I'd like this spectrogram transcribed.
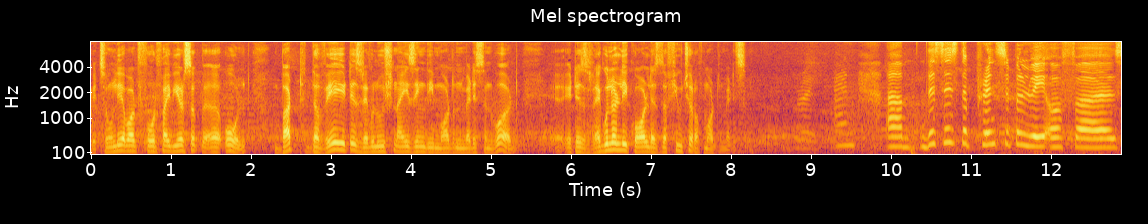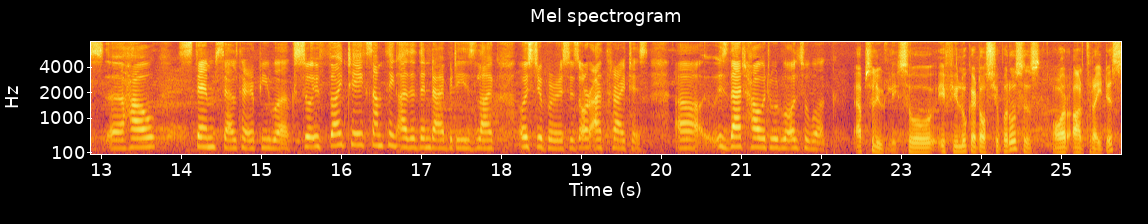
It's only about four or five years uh, old, but the way it is revolutionizing the modern medicine world, uh, it is regularly called as the future of modern medicine. Um, this is the principal way of uh, uh, how stem cell therapy works. So if I take something other than diabetes like osteoporosis or arthritis, uh, is that how it would also work? Absolutely. So if you look at osteoporosis or arthritis,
